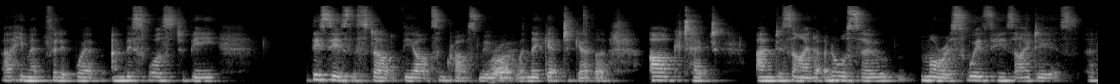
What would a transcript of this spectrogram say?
Uh, he met Philip Webb, and this was to be. This is the start of the arts and crafts movement Right. when they get together, architect and designer, and also Morris with his ideas of,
